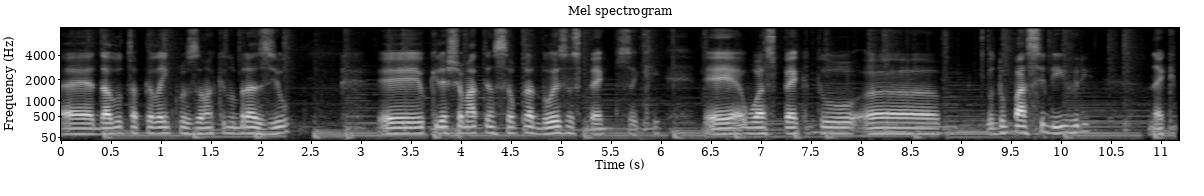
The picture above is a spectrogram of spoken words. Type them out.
é, da luta pela inclusão aqui no Brasil. É, eu queria chamar atenção para dois aspectos aqui. É o aspecto uh, do passe livre, né, que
